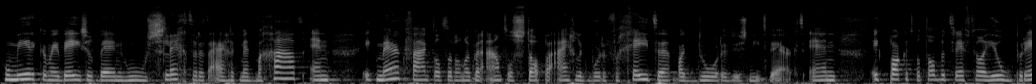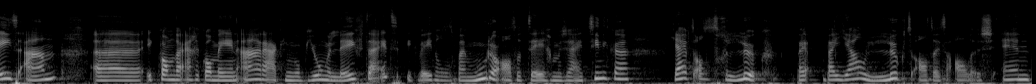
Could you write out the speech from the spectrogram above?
hoe meer ik ermee bezig ben, hoe slechter het eigenlijk met me gaat. En ik merk vaak dat er dan ook een aantal stappen eigenlijk worden vergeten, waardoor het dus niet werkt. En ik pak het wat dat betreft wel heel breed aan. Uh, ik kwam daar eigenlijk al mee in aanraking op jonge leeftijd. Ik weet nog dat mijn moeder altijd tegen me zei: Tineke, jij hebt altijd geluk. Bij, bij jou lukt altijd alles. En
